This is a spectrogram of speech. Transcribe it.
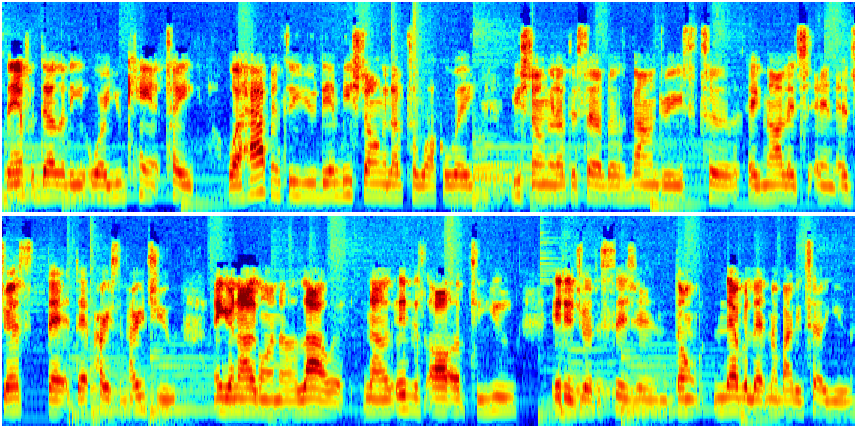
the infidelity or you can't take what happened to you then be strong enough to walk away be strong enough to set up those boundaries to acknowledge and address that that person hurt you and you're not going to allow it now it is all up to you it is your decision don't never let nobody tell you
